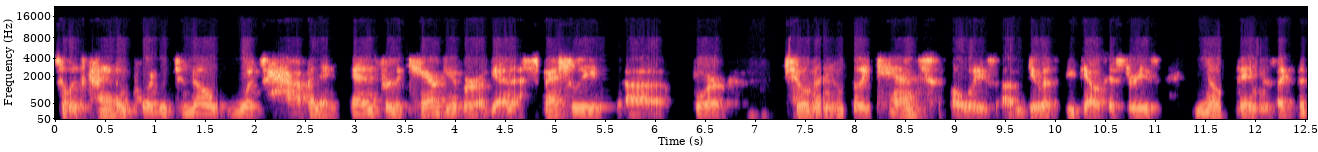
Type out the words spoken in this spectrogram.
So it's kind of important to know what's happening. And for the caregiver, again, especially uh, for children who really can't always um, give us detailed histories, know things like the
